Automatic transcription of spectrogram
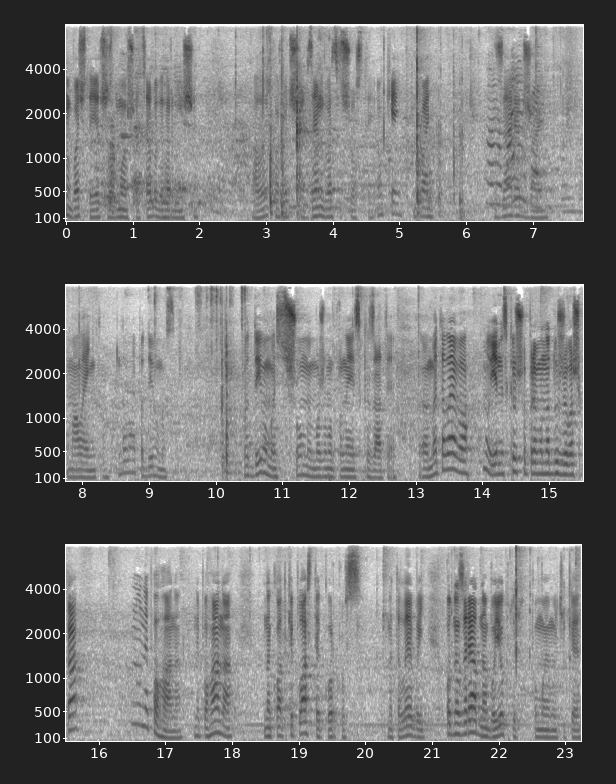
Ну, бачите, я щось думав, що ця буде гарніше. Але, коротше, Zen 26. Окей, давай. Заряджай. Маленько. Давай подивимось. Подивимось, що ми можемо про неї сказати. Е, Металева, ну я не скажу, що прямо вона дуже важка. Ну, непогана. Непогана. Накладки пластик, корпус металевий. Однозарядна, бойок тут, по-моєму, тільки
